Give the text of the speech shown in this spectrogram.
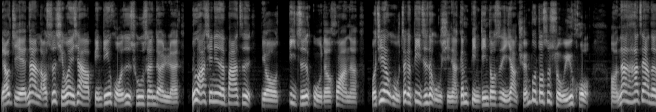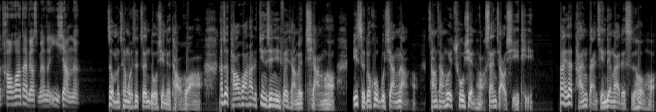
了解，那老师，请问一下，丙丁火日出生的人，如果他先天的八字有地支午的话呢？我记得午这个地支的五行啊，跟丙丁都是一样，全部都是属于火。哦，那它这样的桃花代表什么样的意象呢？这我们称为是争夺性的桃花啊。那这桃花它的竞争力非常的强哦，彼此都互不相让哦，常常会出现哈三角习题。当你在谈感情恋爱的时候哈，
